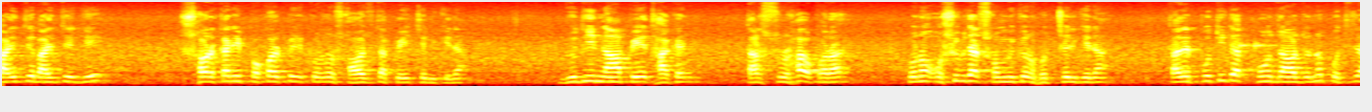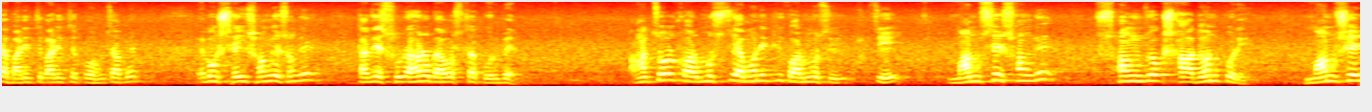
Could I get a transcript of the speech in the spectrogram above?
বাড়িতে বাড়িতে গিয়ে সরকারি প্রকল্পের কোনো সহযোগিতা পেয়েছেন কিনা যদি না পেয়ে থাকেন, তার সুরাহ করা, কোনো অসুবিধার সম্মুখীন হচ্ছেন কিনা তাদের প্রতিটা খোঁজ নেওয়ার জন্য প্রতিটা বাড়িতে বাড়িতে পৌঁছাবেন এবং সেই সঙ্গে সঙ্গে তাদের সুরাহারও ব্যবস্থা করবেন। আঁচল কর্মসূচি এমন একটি কর্মসূচি, মানুষের সঙ্গে সংযোগ সাধন করে মানুষের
